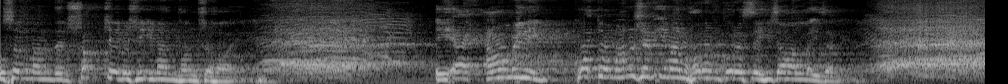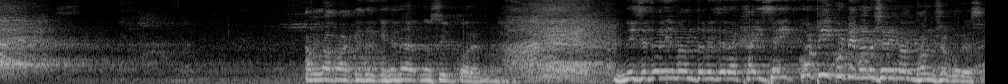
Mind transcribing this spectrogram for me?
মুসলমানদের সবচেয়ে বেশি ইমান ধ্বংস হয়। এই এক আওয়ামী লীগ কত মানুষের ইমান হরণ করেছে, হিসাব আল্লাহ জানে। আল্লাহ পাক এদেরকে হেদায়ত নসিব করেন। নিজেদের ইমান তো নিজেরা খাইছেই, কোটি কোটি মানুষের ইমান ধ্বংস করেছে।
